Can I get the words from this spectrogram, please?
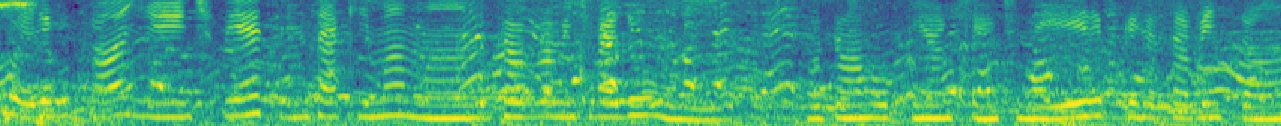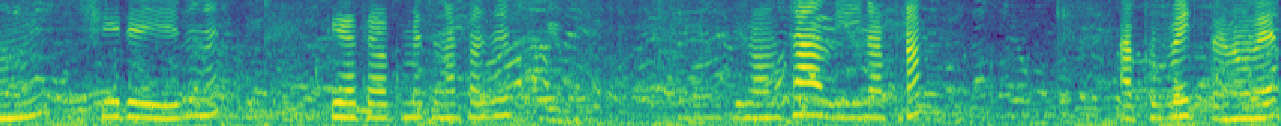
com ele. Ó, gente, Pietrinho tá aqui mamando, provavelmente vai dormir. Botei uma roupinha quente nele, porque já tá ventando. Tirei ele, né? Porque já tava começando a fazer frio. João tá ali na aproveitando, né?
